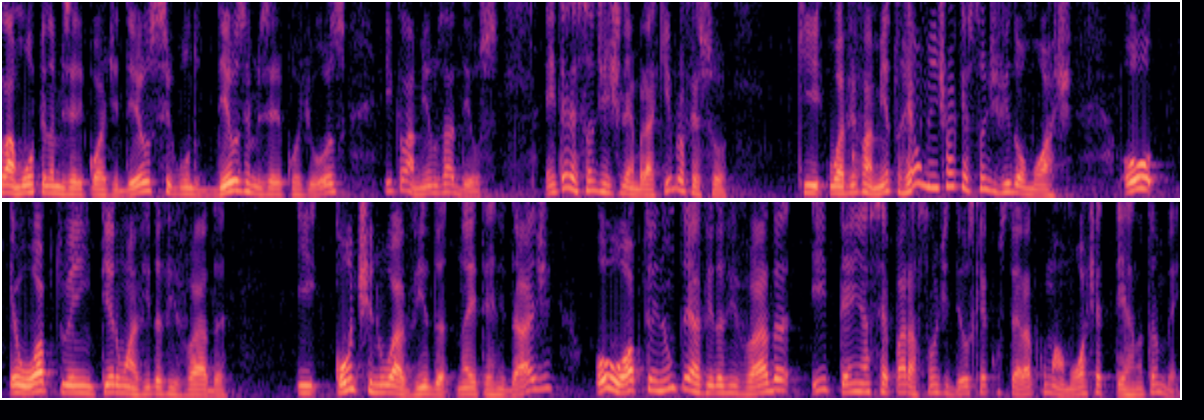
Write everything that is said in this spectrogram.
clamor pela misericórdia de Deus. Segundo, Deus é misericordioso e clamemos a Deus. É interessante a gente lembrar aqui, professor, que o avivamento realmente é uma questão de vida ou morte. Ou eu opto em ter uma vida vivada e continua a vida na eternidade, ou opta em não ter a vida vivada e tem a separação de Deus, que é considerado como uma morte eterna também.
